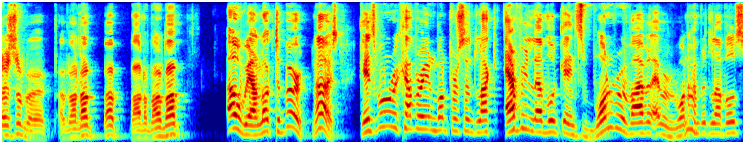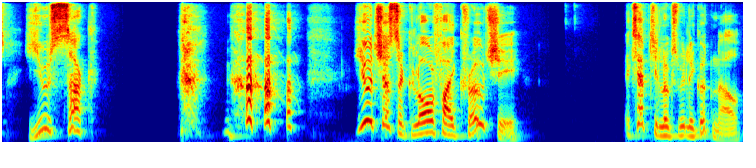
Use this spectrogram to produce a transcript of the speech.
is the word. Oh, we unlocked a bird. Nice. Gains one recovery and 1% luck every level, gains one revival every 100 levels. You suck. You're just a glorified Krochi. Except he looks really good now.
